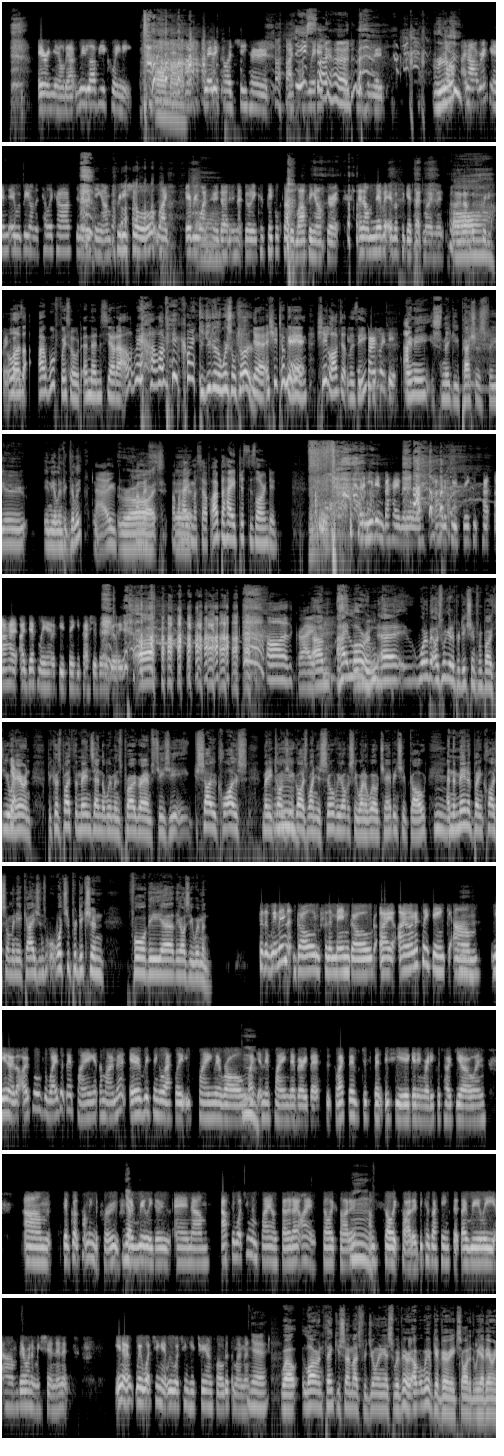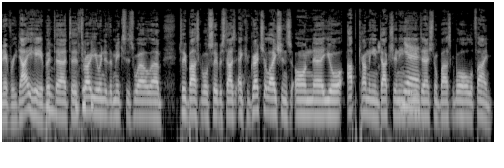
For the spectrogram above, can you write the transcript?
Erin yelled out, "We love you, Queenie!" Oh, no. I swear to God, she heard. I She swear so to God heard. she heard. Really? No, and I reckon it would be on the telecast and everything. I'm pretty sure, like everyone Oh. heard that in that building because people started laughing after it, and I'll never ever forget that moment. So that was pretty Oh. special. Loz, I wolf whistled and then yelled out, "Oh, I love you, Queen. Did you do the whistle too? Yeah, and she took it in. She loved it, Lizzie. totally did. Any sneaky pashes for you in the Olympic Village? No, Right. promise. I behaved Uh, myself. I behaved just as Lauren did. And you didn't behave at all. I had a few sneaky. Pa- I had. I definitely had a few sneaky pashes in the village. oh, that's great. Um, hey, Lauren, uh, what about? I just want to get a prediction from both you Yep. and Erin because both the men's and the women's programs, geez, you, so close. Many times Mm. you guys won your silver. You obviously won a world championship gold, Mm. and the men have been close on many occasions. What's your prediction for the uh, the Aussie women? For the women, gold. For the men, gold. I, I honestly think, Hmm. um, you know, the Opals, the way that they're playing at the moment, every single athlete is playing their role, Mm. like, and they're playing their very best. It's like they've just spent this year getting ready for Tokyo, and um, they've got something to prove. Yep. They really do. And um, after watching them play on Saturday, I am so excited. Mm. I'm so excited because I think that they really, um, they're on a mission, and it's. You know, we're watching it. We're watching history unfold at the moment. yeah. Well, Lauren, thank you so much for joining us. We're very uh, we get very excited that we have Erin every day here, but uh, to throw you into the mix as well, um, two basketball superstars, and congratulations on uh, your upcoming induction into the International Basketball Hall of Fame.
